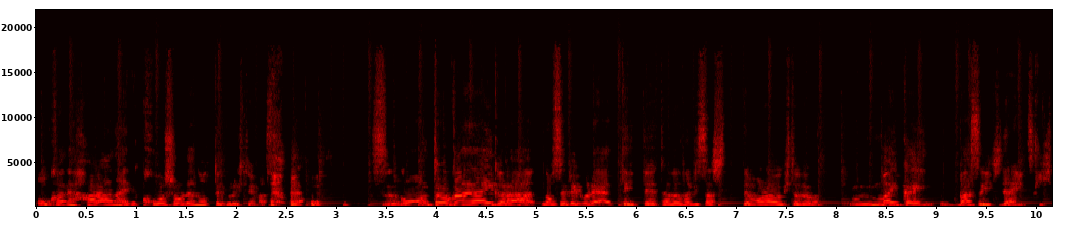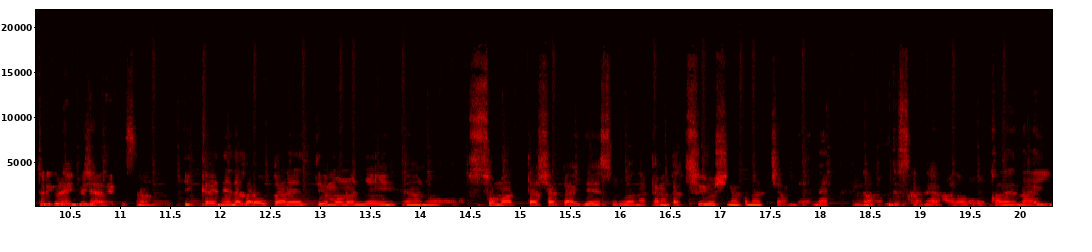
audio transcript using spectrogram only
お金払わないで交渉で乗ってくる人いますよね。すごい本当にお金ないから乗せてくれって言ってただ乗りさせてもらう人とか毎回バス1台につき1人ぐらいいるじゃないですか。一回ねだからお金っていうものにあの染まった社会でそれはなかなか通用しなくなっちゃうんだよね。なんですかねあのお金ない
